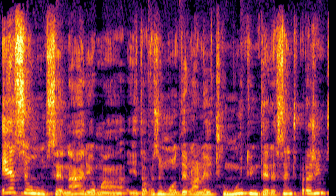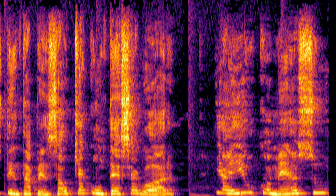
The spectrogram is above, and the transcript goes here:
Esse é um cenário uma, e talvez um modelo analítico muito interessante para a gente tentar pensar o que acontece agora. E aí eu começo,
